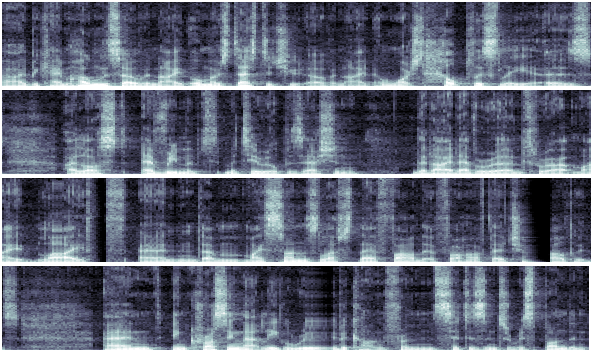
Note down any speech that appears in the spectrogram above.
Uh, I became homeless overnight, almost destitute overnight, and watched helplessly as I lost every material possession that I'd ever earned throughout my life. And um, my sons lost their father for half their childhoods. And in crossing that legal Rubicon from citizen to respondent,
